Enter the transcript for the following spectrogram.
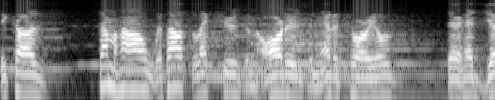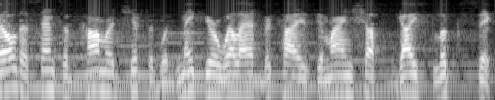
Because somehow, without lectures and orders and editorials, there had gelled a sense of comradeship that would make your well advertised Gemeinschaft Geist look sick.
